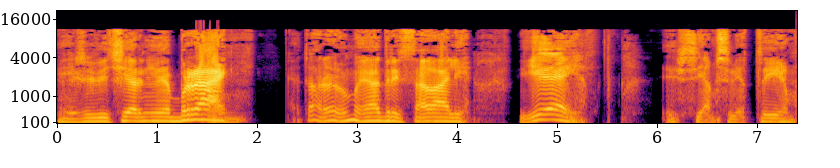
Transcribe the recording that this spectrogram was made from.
Ежевечерняя брань, которую мы адресовали ей и всем святым,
